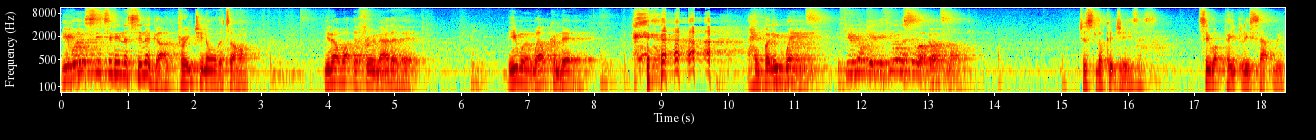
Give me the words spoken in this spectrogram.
He weren't sitting in the synagogue preaching all the time. You know what? They threw him out of there. He weren't welcome there. and, but he went. If you look at, if you want to see what God's like, just look at Jesus. See what people he sat with.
